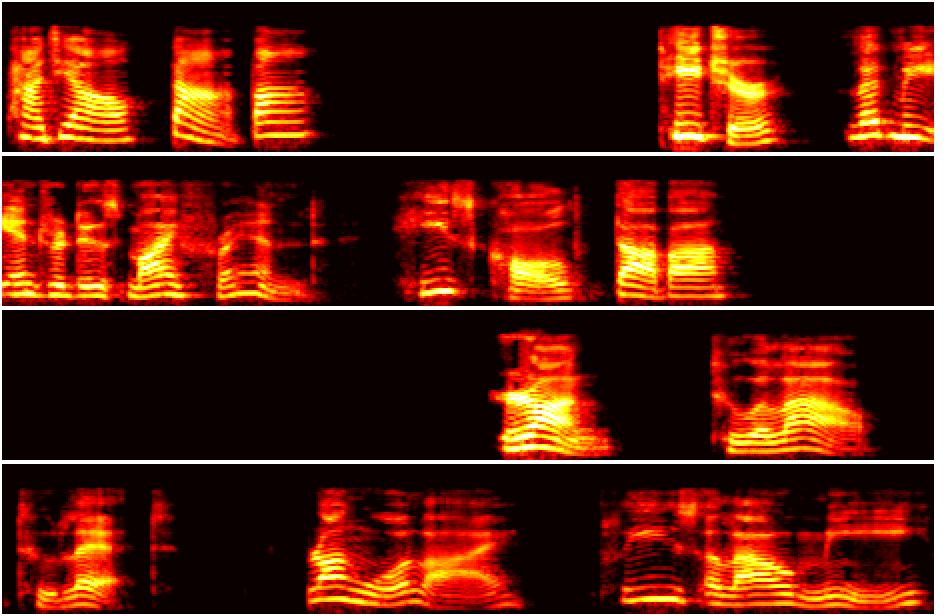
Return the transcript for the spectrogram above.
他叫大巴。 Teacher, let me introduce my friend. He's called Daba. 让 to allow, to let. 让我来 please allow me.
